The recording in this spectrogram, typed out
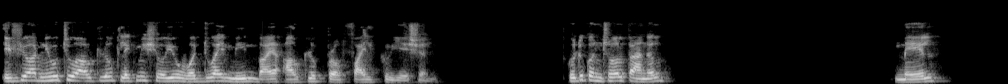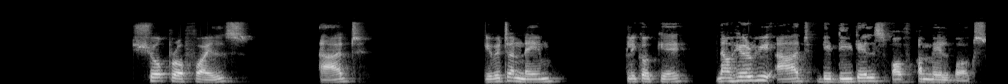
If you are new to Outlook, let me show you what do I mean by Outlook profile creation. Go to Control Panel, Mail, Show Profiles, Add, give it a name, click OK. Now here we add the details of a mailbox.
